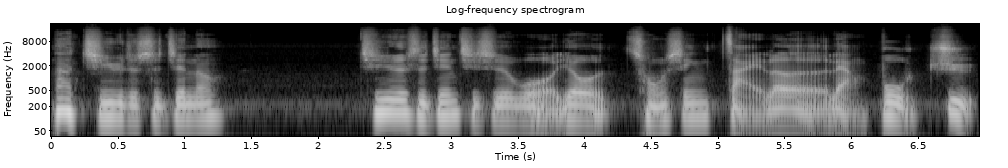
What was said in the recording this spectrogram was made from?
那其余的时间呢？其余的时间，其实我又重新载了两部剧，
